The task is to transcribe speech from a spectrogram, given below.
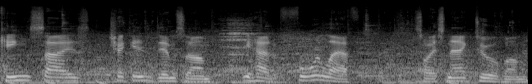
King Size Chicken Dim Sum. We had four left, so I snagged two of them.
